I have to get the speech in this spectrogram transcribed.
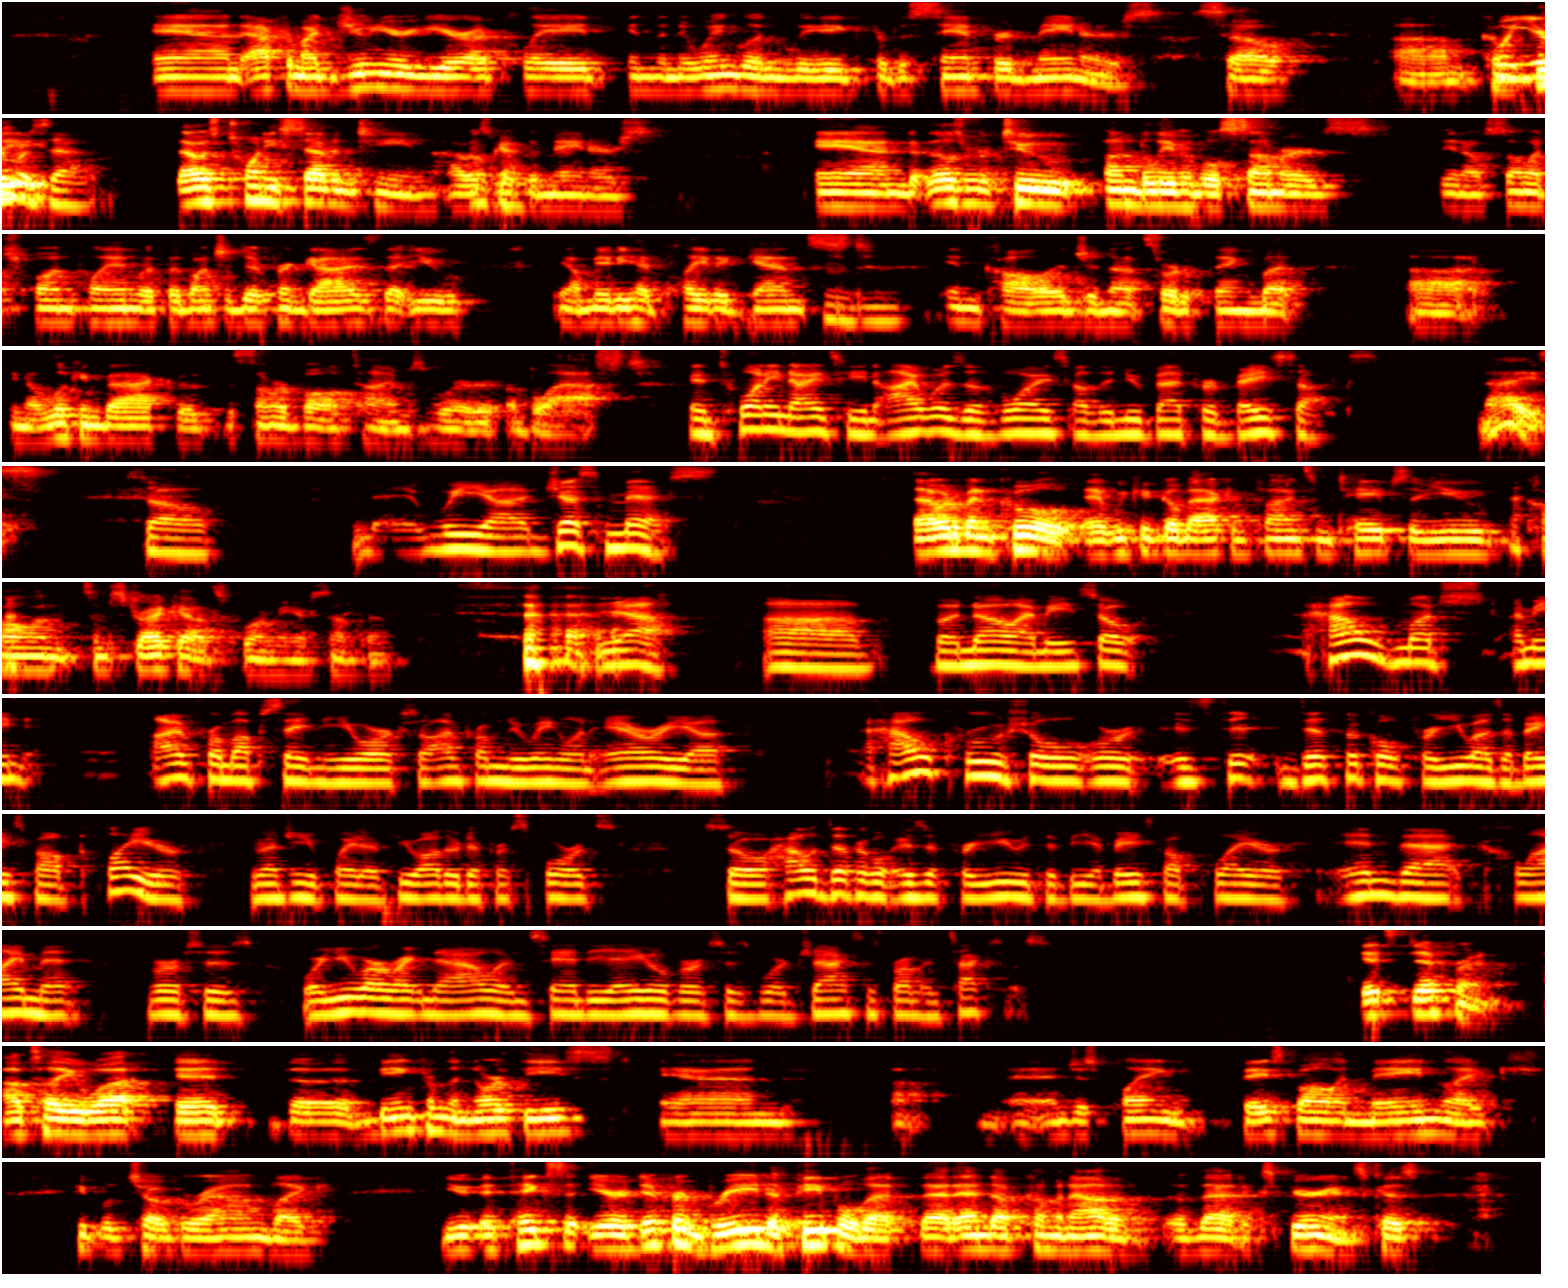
And after my junior year, I played in the New England League for the Sanford Mainers. So, um, complete, what year was that? That was 2017. I was okay. with the Mainers. And those were two unbelievable summers. You know, so much fun playing with a bunch of different guys that you, you know, maybe had played against mm-hmm. in college and that sort of thing. But uh, you know, looking back, the, the summer ball times were a blast. In 2019, I was a voice of the New Bedford Bay Sox. Nice. So we uh, just missed. That would have been cool. We could go back and find some tapes of you calling some strikeouts for me or something. yeah. Uh, but no, I mean, so how much, I mean, I'm from upstate New York, so I'm from New England area how crucial or is it difficult for you as a baseball player? You mentioned you played a few other different sports. So, how difficult is it for you to be a baseball player in that climate versus where you are right now in San Diego versus where Jackson's from in Texas? It's different. I'll tell you what. It the being from the Northeast and uh, and just playing baseball in Maine, like people joke around, like you it takes you're a different breed of people that that end up coming out of, of that experience because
